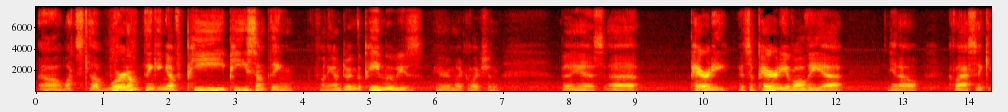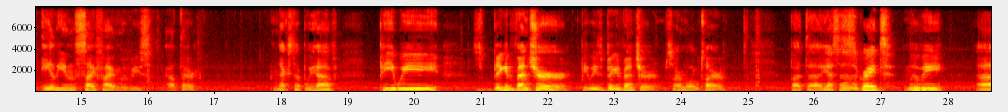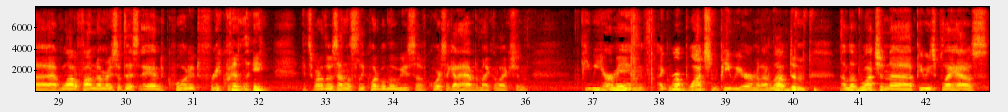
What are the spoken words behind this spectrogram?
oh, what's the word I'm thinking of? P P something. Funny, I'm doing the P movies here in my collection. But yes, uh, parody. It's a parody of all the, uh, you know, classic alien sci-fi movies out there. Next up, we have Pee Wee's Big Adventure. Pee Wee's Big Adventure. Sorry, I'm a little tired. But uh, yes, this is a great movie. Uh, I have a lot of fond memories of this and quote it frequently. it's one of those endlessly quotable movies, so of course I gotta have it in my collection. Pee Wee Herman. I grew up watching Pee Wee Herman. I loved him. I loved watching uh, Pee Wee's Playhouse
